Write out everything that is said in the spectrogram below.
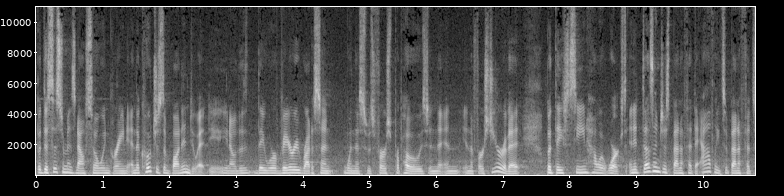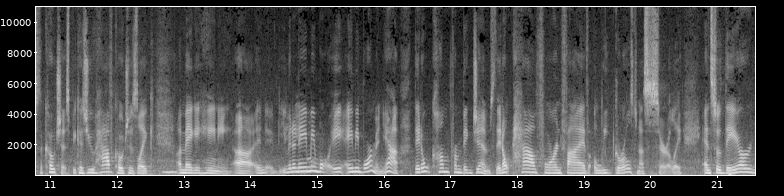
But the system is now so ingrained and the coaches have bought into it. You know, they were very reticent when this was first proposed in the, in, in the first year of it, but they've seen how it works. And it doesn't just benefit the athletes, it benefits the coaches because you have coaches like mm-hmm. a Maggie Haney uh, and even an Aimee, Aimee Boorman. Yeah, they don't come from big gyms, they don't have four and five elite girls necessarily. And and so they are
